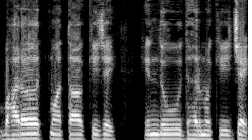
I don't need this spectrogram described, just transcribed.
भारत माता की जय. हिंदू धर्म की जय.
